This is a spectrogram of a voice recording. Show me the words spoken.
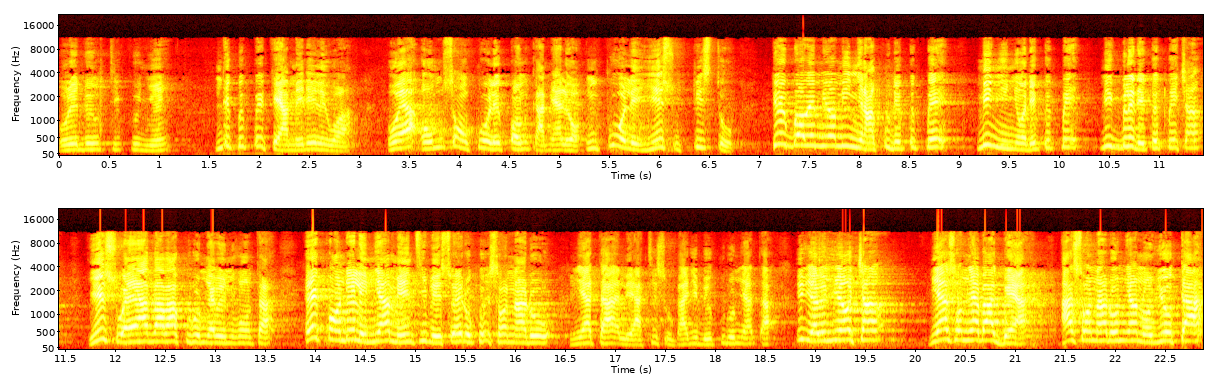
wole do ŋti ko nyuie ne kpekpe ke ame ɖe le o ya o ŋusɔ ŋkuwo le kpɔ nu kamia le wa ŋkuwo le yesu kristo. To gbɔ be miɔ mi nyra ku de kpekpe mi nyinyɔ de kpekpe mi gble de kpekpe tsã yesu ya va va ku ɖo miabe nu vɔ ta. Ekpɔn ɖe le mia me ŋuti be sɔ eɖokpe sɔna ɖo mia ta le ati so gadzi be ku ɖo mia ta. Ifia be miawo tsã miasɔ miabe agbea asɔna ɖo mia nɔviwo ta.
